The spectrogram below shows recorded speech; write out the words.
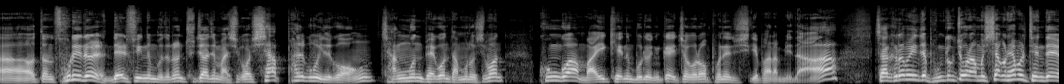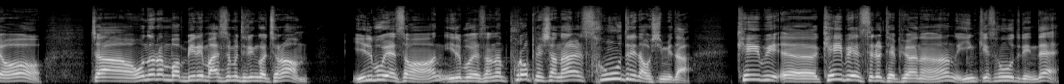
아, 어떤 소리를 낼 수 있는 분들은 주저하지 마시고 샵8910 장문 100원 단문 50원 콩과 마이크는 무료니까 이쪽으로 보내주시기 바랍니다. 자, 그러면 이제 본격적으로 한번 시작을 해볼 텐데요. 자, 오늘은 뭐 미리 말씀을 드린 것처럼 일부에선 일부에서는 프로페셔널 성우들이 나오십니다. KB, KBS를 대표하는 인기 성우들인데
